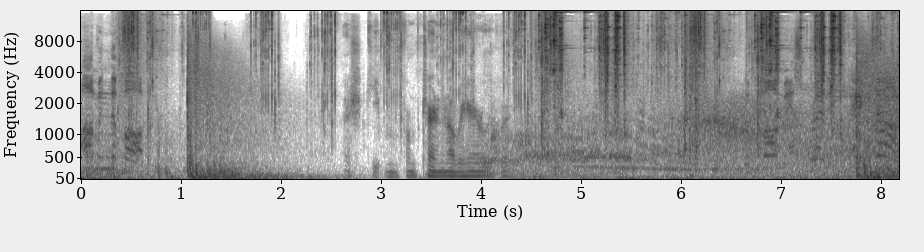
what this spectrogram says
Arming the bomb. I should keep him from turning over here really quick. The bomb is ready. Heads up.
